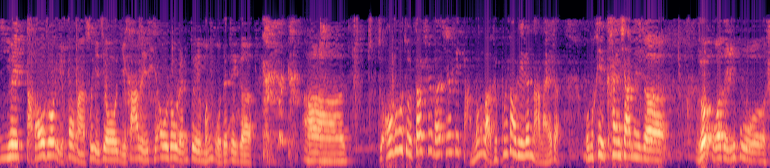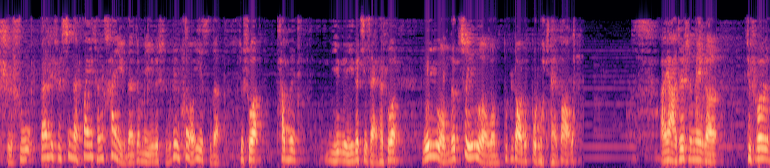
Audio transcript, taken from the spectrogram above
因为打到欧洲了以后嘛，所以就引发了一些欧洲人对蒙古的这个啊就欧洲就当时完全被打懵了，就不知道这人哪来的。我们可以看一下那个俄国的一部史书，但这是现在翻译成汉语的这么一个史书，这个很有意思的，就说他们一个一个记载，他说由于我们的罪恶，我们不知道的部落来到了。哎呀，这是那个，就说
